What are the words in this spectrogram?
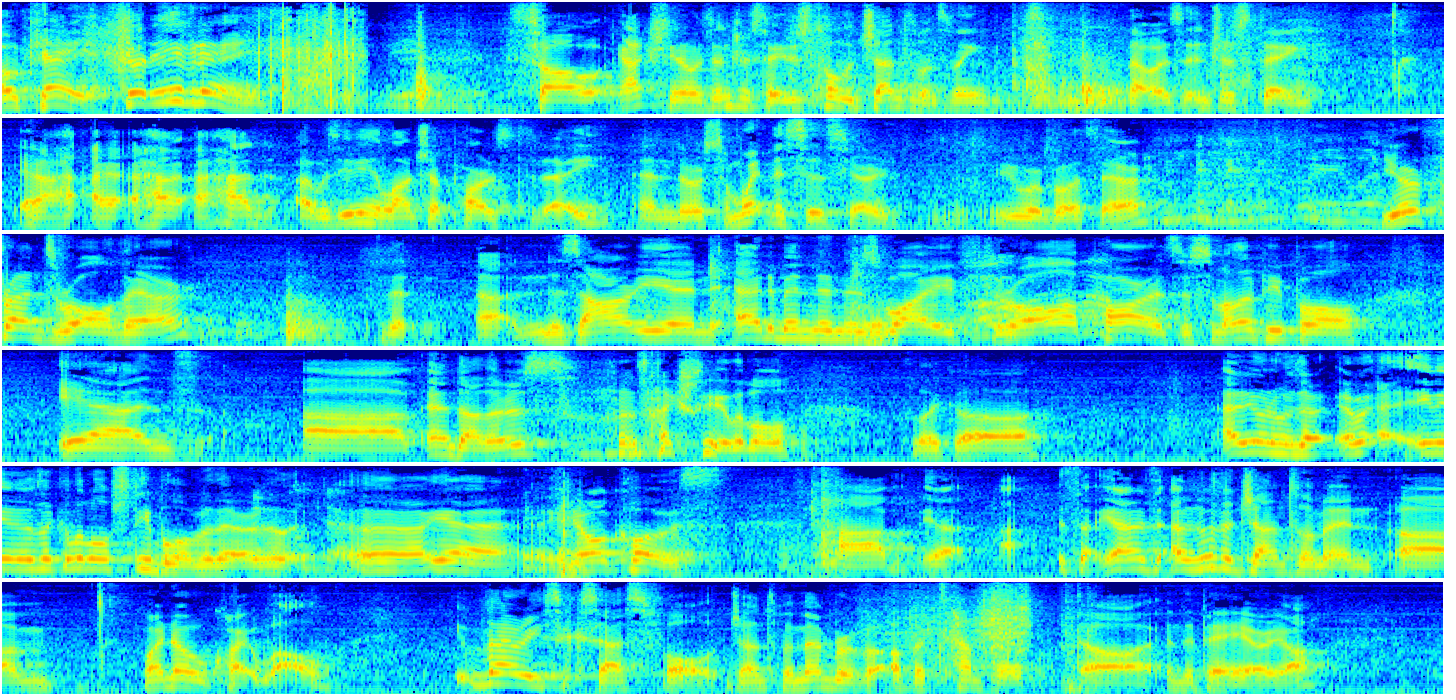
Okay, good evening. So, actually, you know, it was interesting. I just told the gentleman something that was interesting. Yeah, I, I, I, had I was eating lunch at Pars today, and there were some witnesses here. You were both there. Your friends were all there. The, uh, Nazarian, Edmund and his wife, they were all at Pars. There's some other people, and uh, and others. It was actually a little like a uh, anyone who's there, it was like a little steeple over there. Uh, yeah, you're all close. Um, yeah, so, yeah, I, was, with a gentleman um, who I know quite well, very successful gentleman, member of a, of a temple uh, in the Bay Area,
